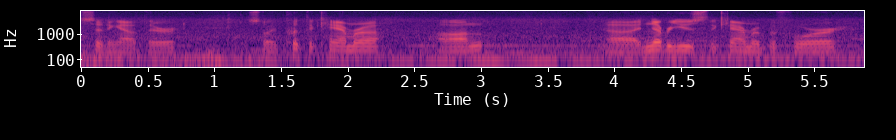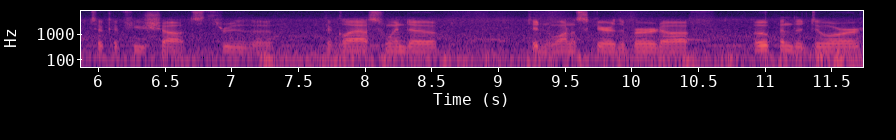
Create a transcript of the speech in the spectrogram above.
sitting out there. So I put the camera on. Uh, I'd never used the camera before. Took a few shots through the, the glass window didn't want to scare the bird off, opened the door,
